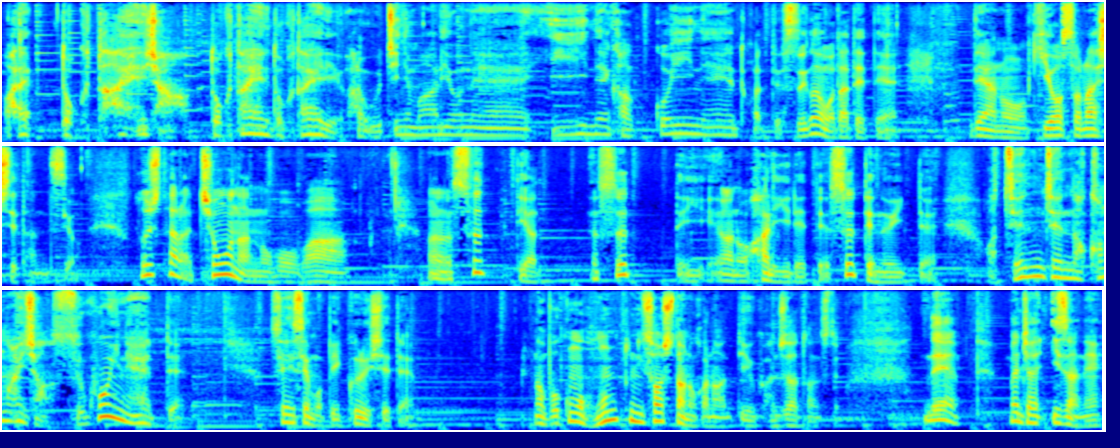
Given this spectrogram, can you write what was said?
あれドクターヘリじゃん。ドクターヘリドクターヘリ。あうちにもあるよね。いいねかっこいいね。とかってすごいおだてて。であの気をそらしてたんですよそしたら長男の方はあのスッてやスッてあの針入れてスッて抜いてあ全然泣かないじゃんすごいねって先生もびっくりしててまあ、僕も本当に刺したのかなっていう感じだったんですよ。で、まあ、じゃあいざね、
